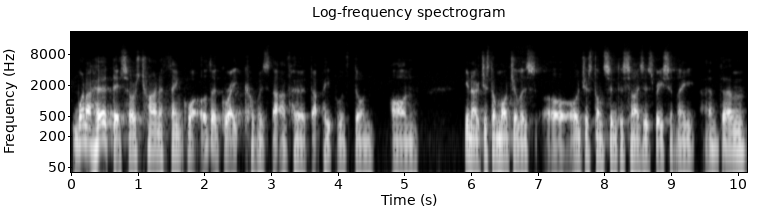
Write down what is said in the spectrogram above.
when I heard this, I was trying to think what other great covers that I've heard that people have done on, you know, just on modulars or, or just on synthesizers recently, and um,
